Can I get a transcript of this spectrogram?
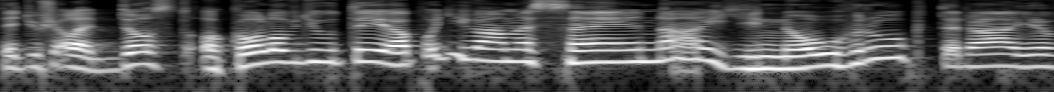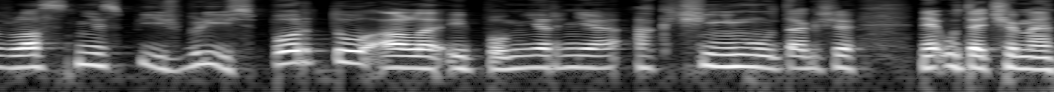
Teď už ale dost o Call of Duty a podíváme se na jinou hru, která je vlastně spíš blíž sportu, ale i poměrně akčnímu, takže neutečeme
